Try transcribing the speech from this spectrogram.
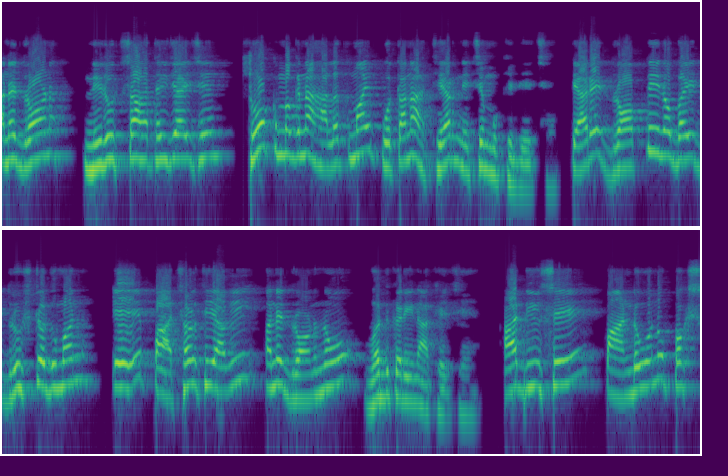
અને દ્રોણ નિરુત્સાહ થઈ જાય છે. શોકમગ્ન હાલતમાં પોતાના હથિયાર નીચે મૂકી દે છે. ત્યારે દ્રૌપદીનો ભાઈ દૃષ્ટદુમન એ પાછળથી આવી અને દ્રોણનો વધ કરી નાખે છે. આ દિવસે પાંડવોનો પક્ષ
